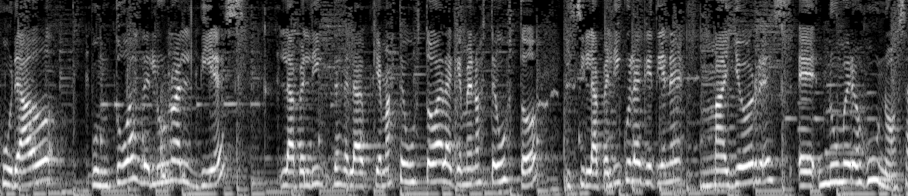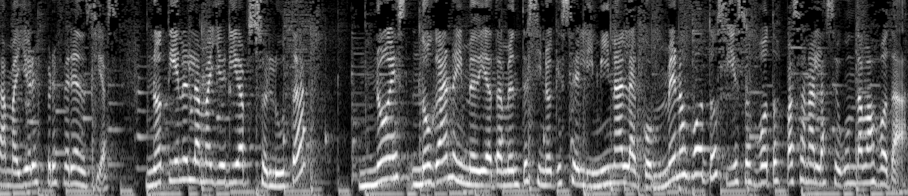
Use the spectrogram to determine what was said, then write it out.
jurado, puntúas del 1 al 10 la peli desde la que más te gustó a la que menos te gustó y si la película que tiene mayores números uno, o sea, mayores preferencias, no tiene la mayoría absoluta, no es no gana inmediatamente, sino que se elimina la con menos votos y esos votos pasan a la segunda más votada.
